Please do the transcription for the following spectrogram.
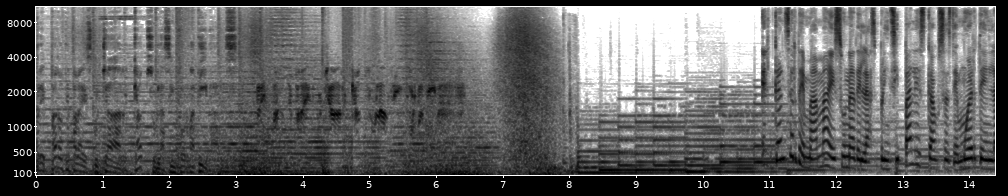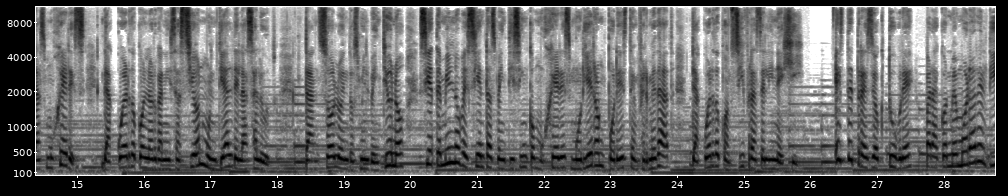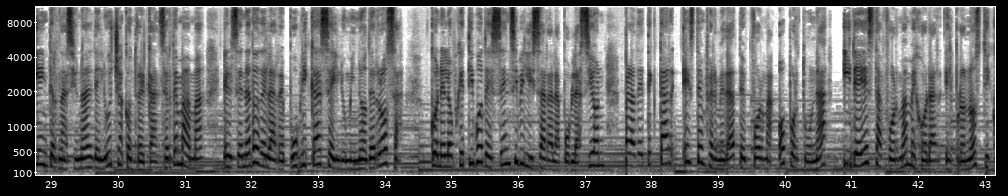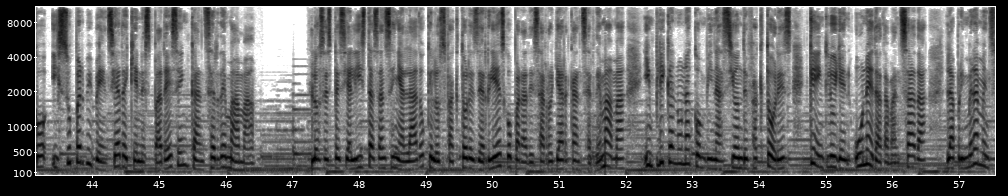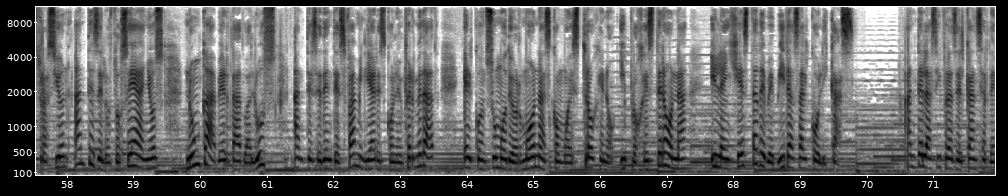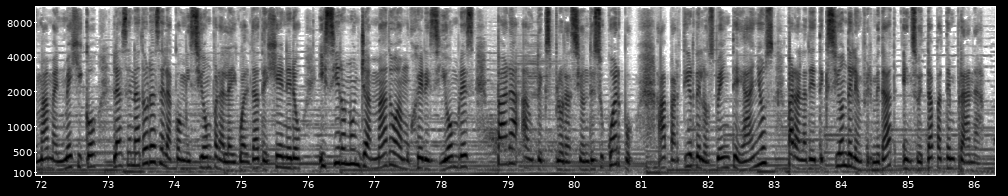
Prepárate para escuchar cápsulas informativas. Prepárate para escuchar cápsulas informativas. El cáncer de mama es una de las principales causas de muerte en las mujeres, de acuerdo con la Organización Mundial de la Salud. Tan solo en 2021, 7.925 mujeres murieron por esta enfermedad, de acuerdo con cifras del INEGI. Este 3 de octubre, para conmemorar el Día Internacional de Lucha contra el Cáncer de Mama, el Senado de la República se iluminó de rosa, con el objetivo de sensibilizar a la población para detectar esta enfermedad de forma oportuna y de esta forma mejorar el pronóstico y supervivencia de quienes padecen cáncer de mama. Los especialistas han señalado que los factores de riesgo para desarrollar cáncer de mama implican una combinación de factores que incluyen una edad avanzada, la primera menstruación antes de los 12 años, nunca haber dado a luz, antecedentes familiares con la enfermedad, el consumo de hormonas como estrógeno y progesterona y la ingesta de bebidas alcohólicas. Ante las cifras del cáncer de mama en México, las senadoras de la Comisión para la Igualdad de Género hicieron un llamado a mujeres y hombres para autoexploración de su cuerpo, a partir de los 20 años, para la detección de la enfermedad en su etapa temprana.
